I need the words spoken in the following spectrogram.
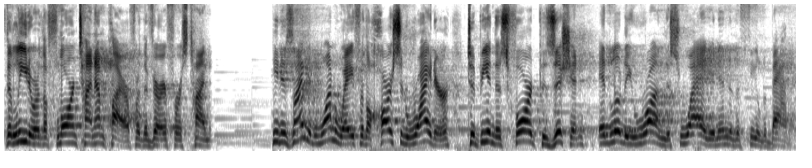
the leader of the Florentine Empire for the very first time. He designed it one way for the horse and rider to be in this forward position and literally run this wagon into the field of battle.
